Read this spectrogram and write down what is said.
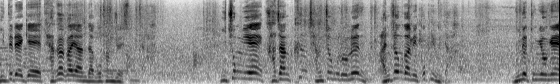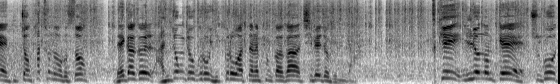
이들에게 다가가야 한다고 강조했습니다. 이 총리의 가장 큰 장점으로는 안정감이 꼽힙니다. 문 대통령의 국정 파트너로서 내각을 안정적으로 이끌어왔다는 평가가 지배적입니다. 특히 1년 넘게 줄곧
